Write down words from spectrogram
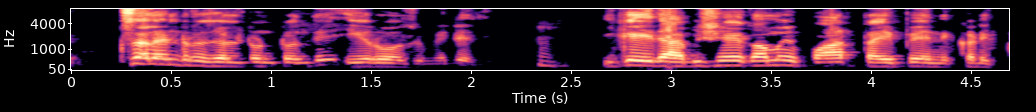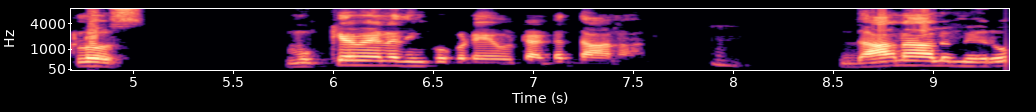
ఎక్సలెంట్ రిజల్ట్ ఉంటుంది ఈ రోజు మీరు ఇది మ్. ఇక ఇది అభిషేకం ఈ పార్ట్ అయిపోయింది ఇక్కడ క్లోజ్. ముఖ్యమైనది ఇంకొకటి ఏమిటంటే దానాలు. దానాలు మీరు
